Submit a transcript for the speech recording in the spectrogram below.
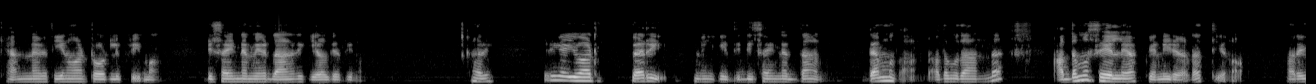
කැන්න එක තියෙනවා ටෝටලි ප්‍රීම ඩිසයින්න මේ දානති කියල්ද තිනවා හරි. ඉරි අයිවාට බැරි. මේක ඉති ඩිසයින් දාන්න. දැම්ම දාන්න. අදම දාන්න අදම සේල්ලයක් වෙන්ඩිටටත් තියෙනවා. හරි?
